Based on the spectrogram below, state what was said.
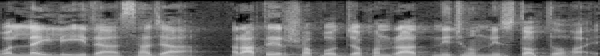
ওয়াল্লাইলি ইদা সাজা রাতের শপথ, যখন রাত নিঝুম নিস্তব্ধ হয়।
